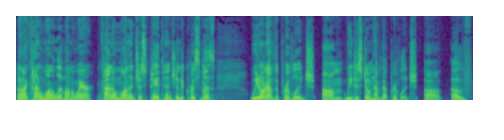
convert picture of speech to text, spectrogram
"And I kind of want to live unaware. I kind of want to just pay attention to Christmas." we don't have the privilege. Um, we just don't have that privilege uh, of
